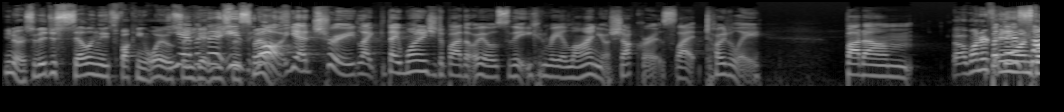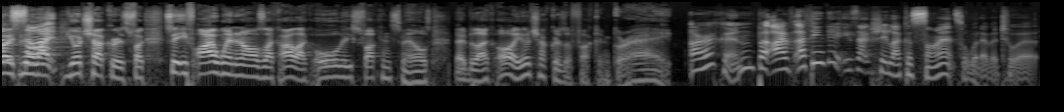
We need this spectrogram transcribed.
you know, so they're just selling these fucking oils so yeah, you but get there used to the smells. no, yeah, true. Like they wanted you to buy the oils so that you can realign your chakras, like totally. But um, I wonder if But anyone goes and they're like, your chakra is fuck. So if I went and I was like, I like all these fucking smells, they'd be like, oh, your chakras are fucking great. I reckon. But I I think there is actually like a science or whatever to it.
